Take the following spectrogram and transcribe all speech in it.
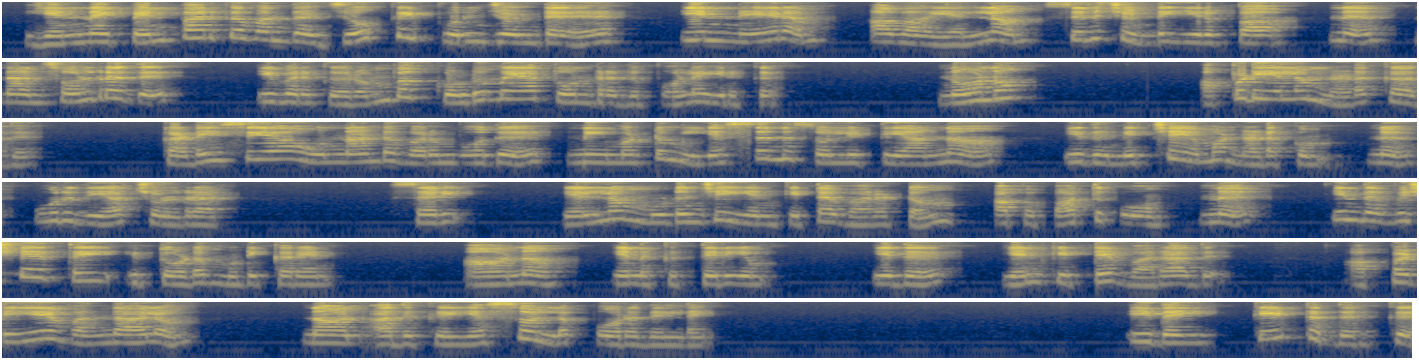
என்னை பெண் பார்க்க வந்த ஜோக்கை புரிஞ்சுண்டு இந்நேரம் அவ எல்லாம் சிரிச்சுண்டு இருப்பான்னு நான் சொல்றது இவருக்கு ரொம்ப கொடுமையா தோன்றது போல இருக்கு. நோனோ அப்படியெல்லாம் நடக்காது. கடைசியா உன்னாண்ட வரும்போது நீ மட்டும் எஸ்ன்னு சொல்லிட்டியான்னா இது நிச்சயமா நடக்கும்னு உறுதியா சொல்றார். சரி எல்லாம் முடிஞ்சு என்கிட்ட வரட்டும் அப்ப பாத்துக்குவோம்னு இந்த விஷயத்தை இத்தோட முடிக்கிறேன். ஆனா எனக்கு தெரியும் இது என்கிட்டே வராது. அப்படியே வந்தாலும் நான் அதுக்கு எஸ் சொல்ல போறதில்லை. இதை கேட்டதற்கு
